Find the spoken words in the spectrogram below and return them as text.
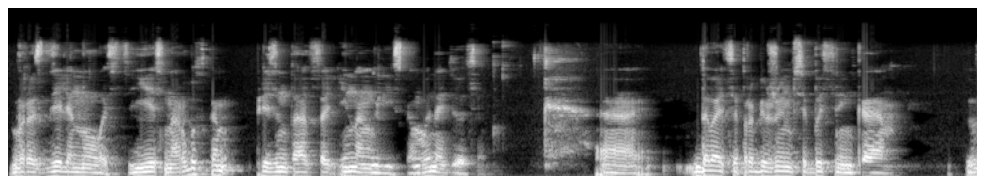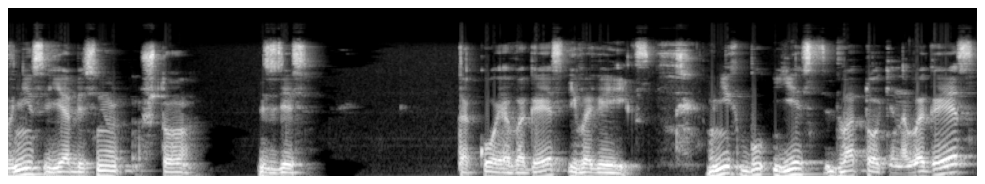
в разделе новости. Есть на русском презентация и на английском. Вы найдете. Э, давайте пробежимся быстренько вниз. Я объясню, что здесь такое VGS и VGX. У них есть два токена. VGS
